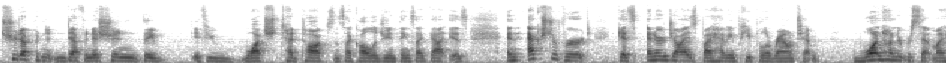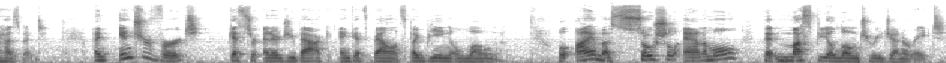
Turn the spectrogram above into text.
true definition, they if you watch TED Talks and psychology and things like that, is an extrovert gets energized by having people around him. 100% my husband. An introvert gets their energy back and gets balanced by being alone. Well, I am a social animal that must be alone to regenerate.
